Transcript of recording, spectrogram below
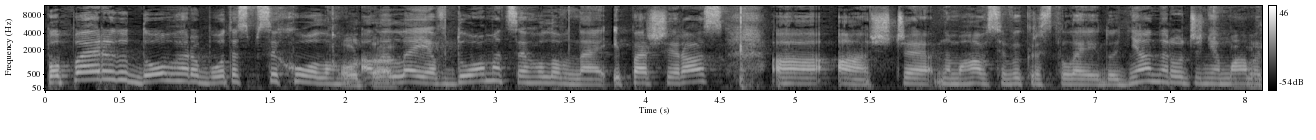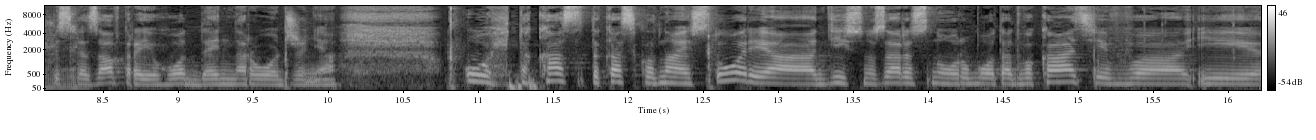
Попереду довга робота з психологом. Але Лея вдома це головне. І перший раз а, а ще намагався викрасти Лею до дня народження мами. Післязавтра його день народження. Ой, така така складна історія. Дійсно, зараз ну робота адвокатів е, і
